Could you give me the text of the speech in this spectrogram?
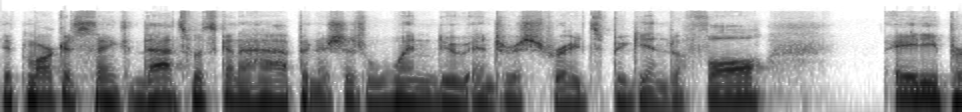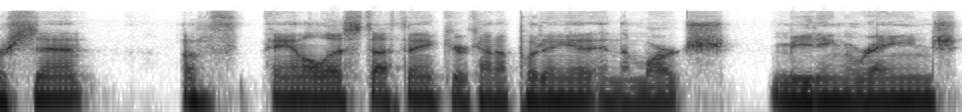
if markets think that's what's going to happen, it's just when do interest rates begin to fall? 80% of analysts, I think, you're kind of putting it in the March meeting range.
